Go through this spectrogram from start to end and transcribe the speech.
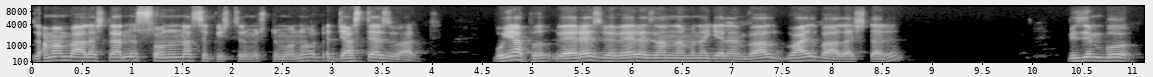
Zaman bağlaçlarının sonuna sıkıştırmıştım onu. Orada just as vardı. Bu yapı whereas ve whereas anlamına gelen while, bağlaçları bizim bu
